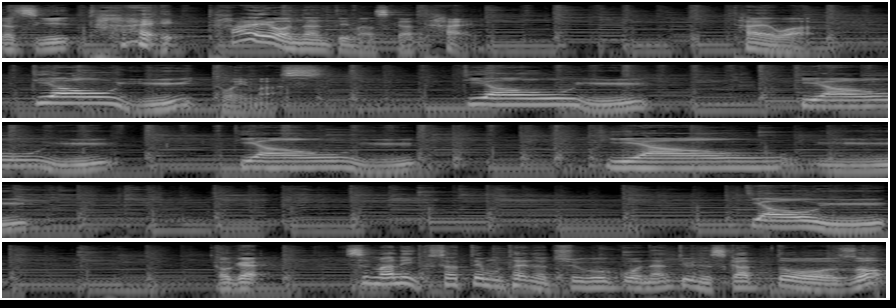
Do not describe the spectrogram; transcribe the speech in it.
ゃあ次、タイ。タイは何て言いますか？タイ。タイは、钓魚と言います。钓魚钓魚钓魚钓魚钓魚 OK つまり腐ってもたいの中国語は何て言うんですか？どうぞ。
